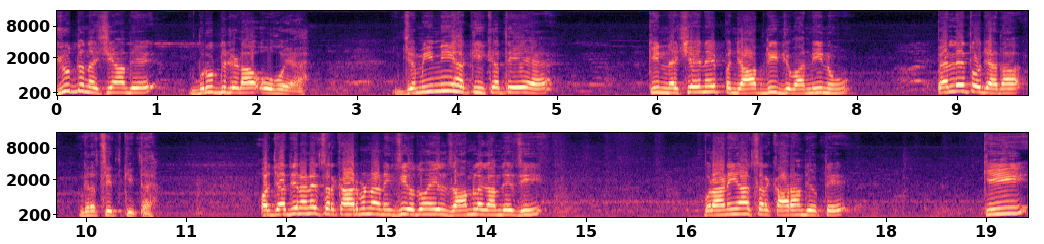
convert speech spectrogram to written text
ਯੁੱਧ ਨਸ਼ਿਆਂ ਦੇ ਵਿਰੁੱਧ ਜਿਹੜਾ ਉਹ ਹੋਇਆ ਜ਼ਮੀਨੀ ਹਕੀਕਤ ਇਹ ਹੈ ਕਿ ਨਸ਼ੇ ਨੇ ਪੰਜਾਬ ਦੀ ਜਵਾਨੀ ਨੂੰ ਪਹਿਲੇ ਤੋਂ ਜ਼ਿਆਦਾ ਗ੍ਰਸਿਤ ਕੀਤਾ ਔਰ ਜਦ ਇਹਨਾਂ ਨੇ ਸਰਕਾਰ ਬਣਾਣੀ ਸੀ, ਉਦੋਂ ਇਹ ਇਲਜ਼ਾਮ ਲਗਾਉਂਦੇ ਸੀ, ਪੁਰਾਣੀਆਂ ਸਰਕਾਰਾਂ ਦੇ ਉੱਤੇ ਕਿ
